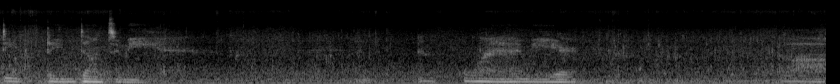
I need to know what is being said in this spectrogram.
did they done to me? And why I'm here? Oh,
